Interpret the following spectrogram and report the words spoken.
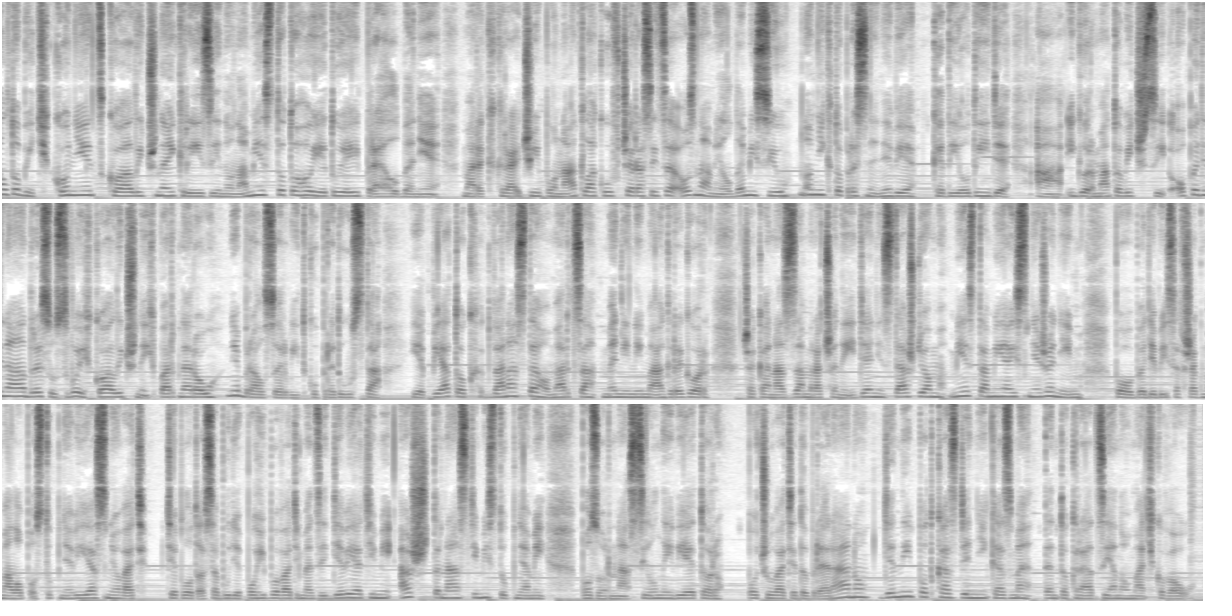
Mal to byť koniec koaličnej krízy, no namiesto toho je tu jej prehlbenie. Marek Krajčí po nátlaku včera síce oznámil demisiu, no nikto presne nevie, kedy odíde. A Igor Matovič si opäť na adresu svojich koaličných partnerov nebral servítku pred ústa. Je piatok, 12. marca, meniny má Gregor. Čaká nás zamračený deň s dažďom, miestami aj snežením. Po obede by sa však malo postupne vyjasňovať. Teplota sa bude pohybovať medzi 9 až 14 stupňami. Pozor na silný vietor. Počúvate Dobré ráno, denný podcast denníka sme, tentokrát s Janou Maťkovou.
